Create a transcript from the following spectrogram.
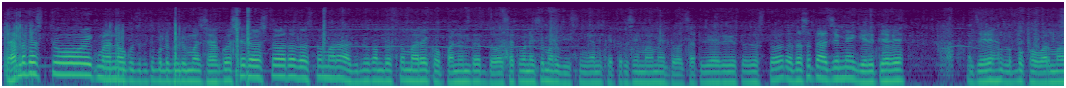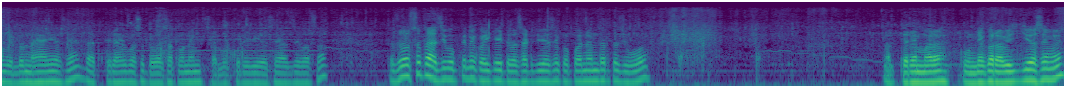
હેલો દોસ્તો, એક મને નવો ગુજરાતી બોલે વિડીયોમાં સ્વાગત છે દોસ્તો. તો દોસ્તો, મારા આજનું કામ દોસ્તો, મારે કપાની અંદર દસ છાંટવાની છે. મારું વિસિંગાનું ખેતર છે, એમાં મેં દવા છાંટવી આવી રહ્યો દોસ્તો. તો દોસ્તો આજે મેં ઘેરેથી હવે, આજે લગભગ સવારમાં વહેલો નાહ્યો છે. તો અત્યારે હવે પાછું દવા છાંટવાનું એમ ચાલુ કરી રહ્યો છે આજે પાછો. તો દોસ્તો આજે વખતે મેં કઈ કઈ દવા છાંટી હશે છે કપાની અંદર તો જુઓ. અત્યારે મારા કુંડેકર આવી ગયો છે મેં.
